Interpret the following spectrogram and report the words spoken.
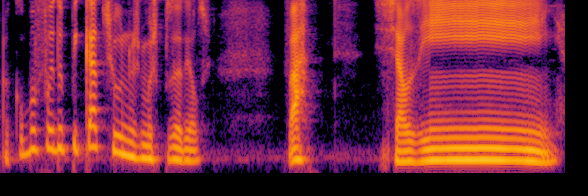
A culpa foi do Pikachu nos meus pesadelos. Vá. Tchauzinho.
